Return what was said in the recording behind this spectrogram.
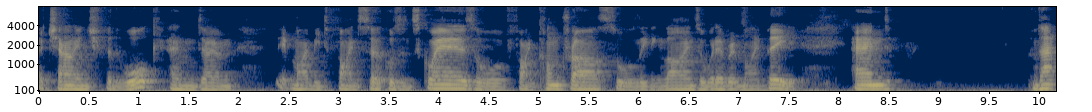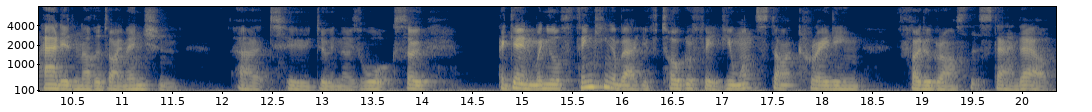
a challenge for the walk, and um, it might be to find circles and squares, or find contrasts, or leading lines, or whatever it might be. And that added another dimension uh, to doing those walks. So, again, when you're thinking about your photography, if you want to start creating photographs that stand out,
